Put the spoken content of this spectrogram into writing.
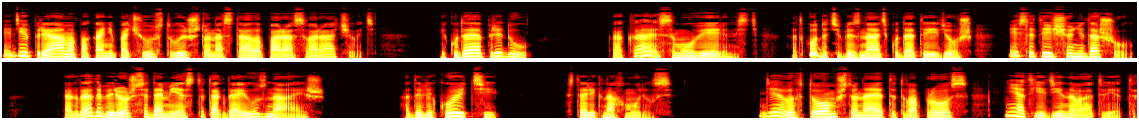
Иди прямо, пока не почувствуешь, что настала пора сворачивать». И куда я приду? Какая самоуверенность? Откуда тебе знать, куда ты идешь, если ты еще не дошел? Когда доберешься до места, тогда и узнаешь. А далеко идти? Старик нахмурился. Дело в том, что на этот вопрос нет единого ответа.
